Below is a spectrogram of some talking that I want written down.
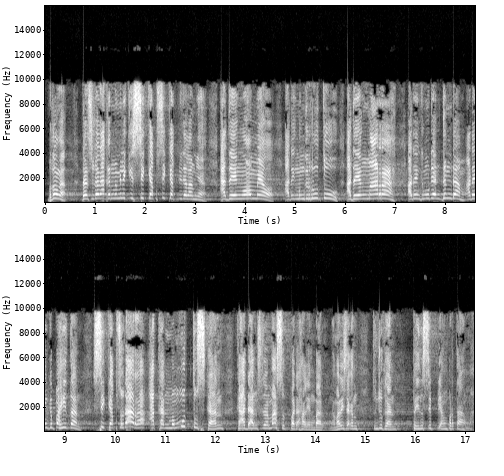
Betul nggak? Dan saudara akan memiliki sikap-sikap di dalamnya. Ada yang ngomel, ada yang menggerutu, ada yang marah, ada yang kemudian dendam, ada yang kepahitan. Sikap saudara akan memutuskan keadaan saudara masuk pada hal yang baru. Nah mari saya akan tunjukkan prinsip yang pertama.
